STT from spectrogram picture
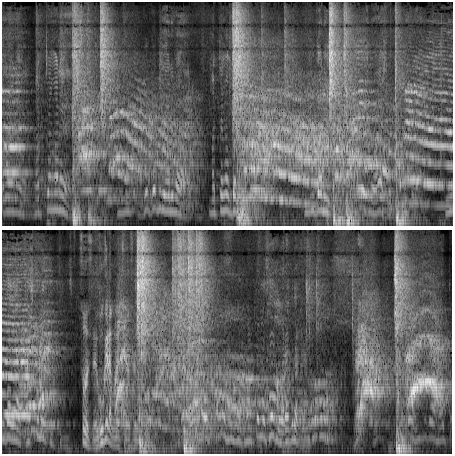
れはね、まっちゃんがね、5国でやれば、まっちゃんが2人、水かに、コースの足を、水かがかしこまっていってるんですよ。そうですね動けなくなっちゃいますよねまっちゃんが最後は楽だから。水かがないと。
